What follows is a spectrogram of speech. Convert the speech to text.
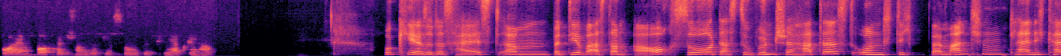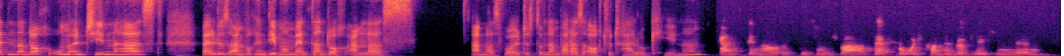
vorher im Vorfeld schon wirklich so geklärt gehabt. Okay, also das heißt, ähm, bei dir war es dann auch so, dass du Wünsche hattest und dich bei manchen Kleinigkeiten dann doch umentschieden hast, weil du es einfach in dem Moment dann doch anders, anders wolltest. Und dann war das auch total okay, ne? Ganz genau, richtig. Und ich war sehr froh, ich konnte wirklich in den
